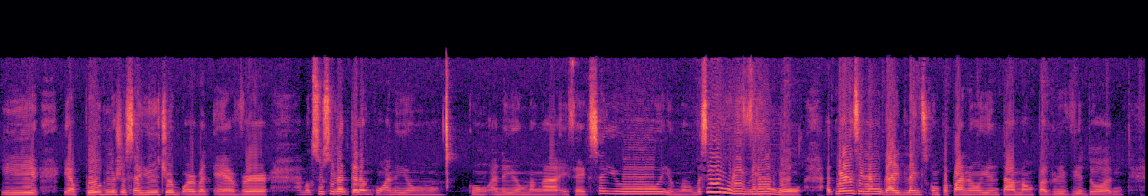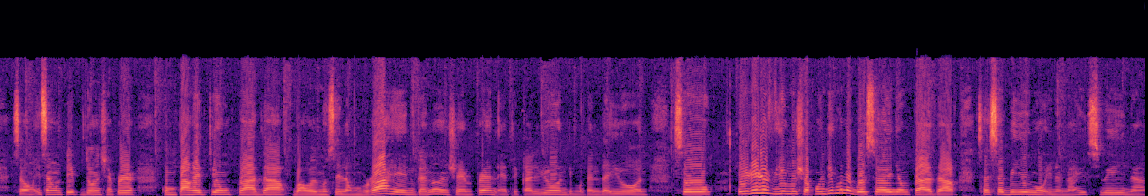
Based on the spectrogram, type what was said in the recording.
i-upload mo siya sa YouTube or whatever. Magsusulat ka lang kung ano yung kung ano yung mga effects sa'yo, yung mga, basta yung review mo. At meron silang guidelines kung paano yung tamang pag-review doon. So, ang isang tip doon, syempre, kung pangit yung product, bawal mo silang murahin, ganun. Syempre, unethical yun, di maganda yun. So, i-review mo siya. Kung di mo nagustuhan yung product, sasabihin mo in a nice way na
